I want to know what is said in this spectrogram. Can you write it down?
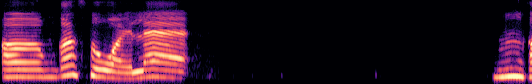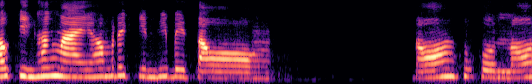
เออมันก็สวยแหละ อืมเขากินข้างในเขาไม่ได้กินที่ใบตอง เนาะทุกคนเนาะ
